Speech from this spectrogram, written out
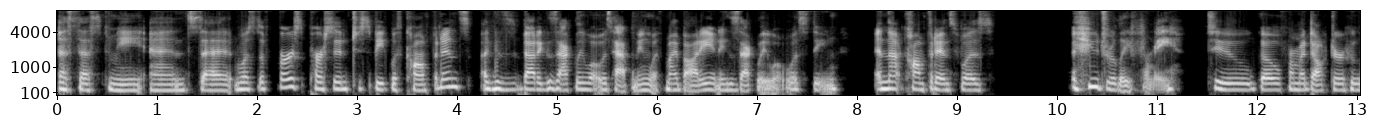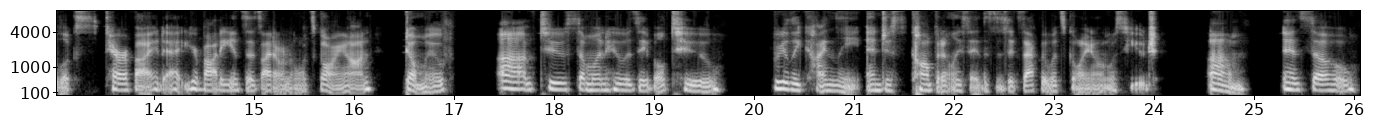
assessed me and said was the first person to speak with confidence about exactly what was happening with my body and exactly what was seeing. And that confidence was a huge relief for me to go from a doctor who looks terrified at your body and says, I don't know what's going on, don't move, um, to someone who is able to really kindly and just confidently say, This is exactly what's going on was huge. Um, and so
